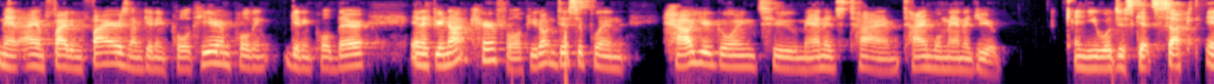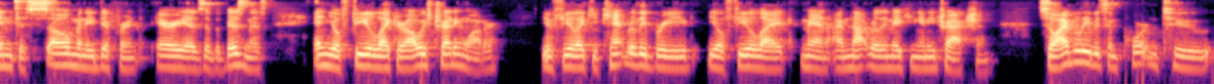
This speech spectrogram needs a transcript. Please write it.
man, I am fighting fires and I'm getting pulled here and pulling, getting pulled there. And if you're not careful, if you don't discipline how you're going to manage time, time will manage you. And you will just get sucked into so many different areas of the business. And you'll feel like you're always treading water You'll feel like you can't really breathe. You'll feel like, man, I'm not really making any traction. So I believe it's important to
